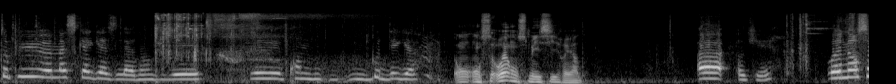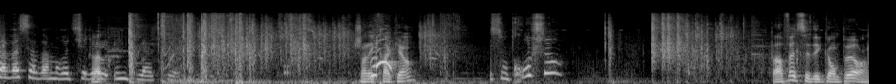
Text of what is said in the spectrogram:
T'as plus euh, masque à gaz, là, donc je vais... Je vais prendre beaucoup de dégâts. On, on se... Ouais, on se met ici, regarde. Ah, ok. Ouais, non, ça va, ça va me retirer Ah. une plaque. ouais. J'en ai craqué un. Ils sont trop chauds. Bah, en fait, c'est des campeurs. hein.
